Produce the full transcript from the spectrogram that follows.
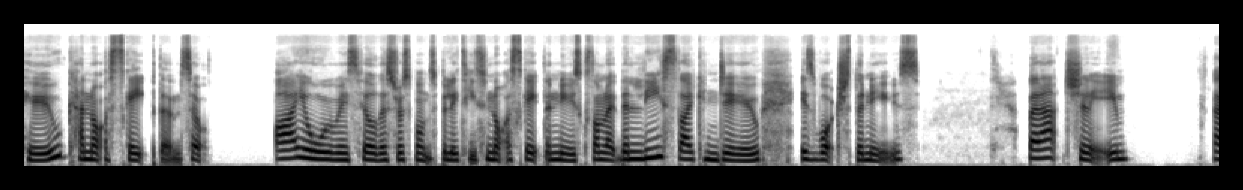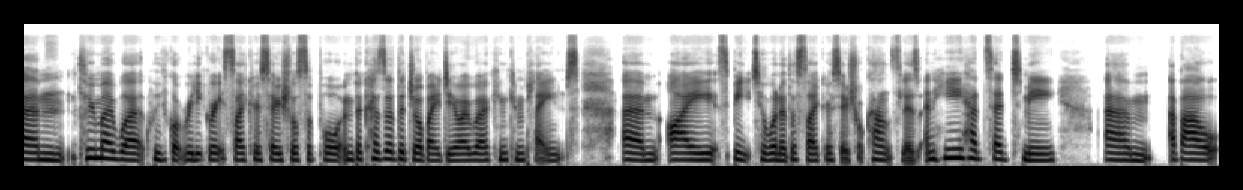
to cannot escape them. So I always feel this responsibility to not escape the news because I'm like, the least I can do is watch the news. But actually, um, through my work, we've got really great psychosocial support. And because of the job I do, I work in complaints. Um, I speak to one of the psychosocial counselors, and he had said to me um, about,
